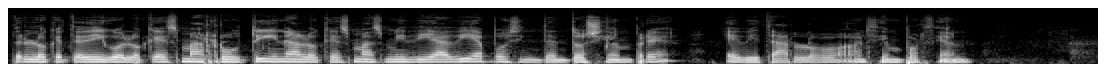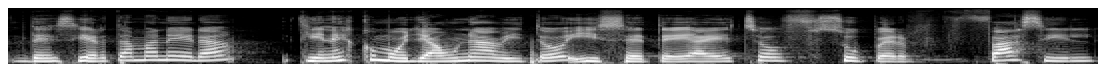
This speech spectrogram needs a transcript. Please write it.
Pero lo que te digo, lo que es más rutina, lo que es más mi día a día, pues intento siempre evitarlo al 100%. De cierta manera, tienes como ya un hábito y se te ha hecho súper fácil,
